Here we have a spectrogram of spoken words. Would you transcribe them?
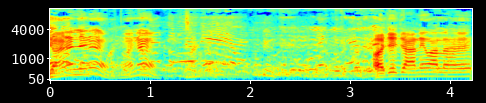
जाने लेना है ना अजय जाने वाला है।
